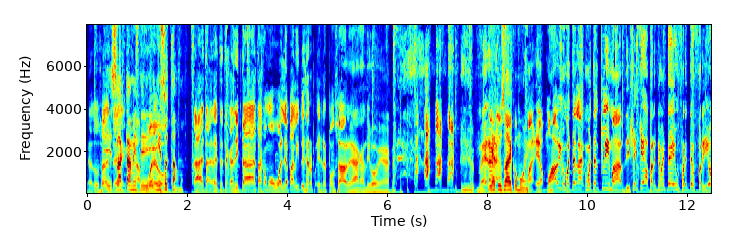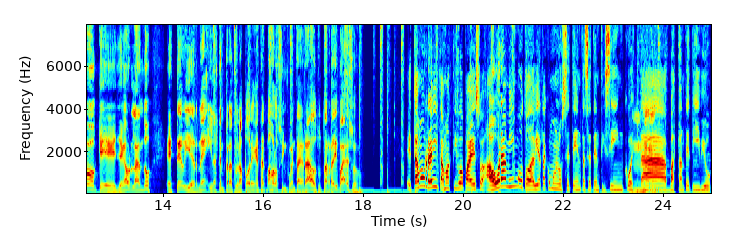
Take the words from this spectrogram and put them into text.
Ya tú sabes, te- Exactamente, en eso estamos. Está, está, este, este Candy está, está como guardia palito irresponsable, ¿eh? Candy Boy, ¿eh? Mira, Ya tú sabes cómo es. Eh, Mojave, ¿cómo está, la- ¿cómo está el clima? Dicen que aparentemente hay un frente frío que llega a Orlando este viernes y las temperaturas podrían estar bajo los 50 grados. ¿Tú estás ready para eso? Estamos ready, estamos activos para eso. Ahora mismo todavía está como en los 70, 75, está bastante tibio.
